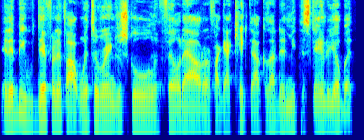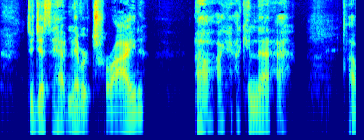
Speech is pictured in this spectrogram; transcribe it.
And it'd be different if I went to ranger school and failed out, or if I got kicked out because I didn't meet the standard, yo. But to just have never tried, ah, I, I cannot. I, I,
